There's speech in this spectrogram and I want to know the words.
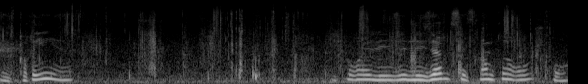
Le prix. hein. Pour les, les hommes, c'est 30 euros, je crois.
